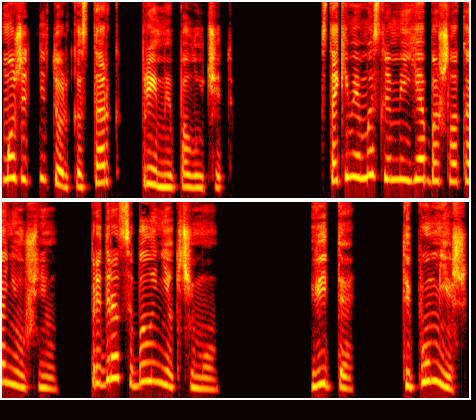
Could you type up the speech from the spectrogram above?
Может, не только Старк премию получит. С такими мыслями я обошла конюшню. Придраться было не к чему. «Витта, ты помнишь,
